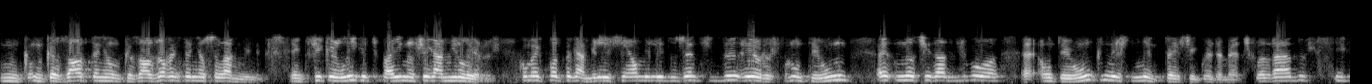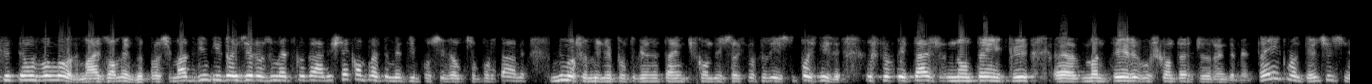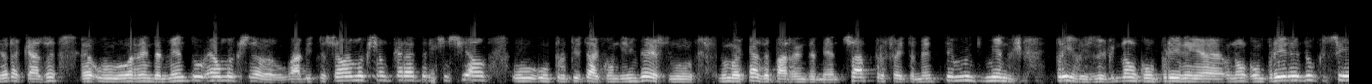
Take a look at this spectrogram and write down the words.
um, um, casal tenha um casal jovem que tenha um salário mínimo, em que fica líquido para aí não chega a mil euros. Como é que pode pagar 1.100 ou 1.200 de euros por um T1 eh, na cidade de Lisboa? Eh, um T1 que neste momento tem 50 metros quadrados e que tem um valor mais ou menos aproximado de 22 euros o metro quadrado. Isto é completamente impossível de suportar. Nenhuma família portuguesa tem condições para fazer isso. Depois dizem, os proprietários não têm que uh, manter os contratos de arrendamento. Têm que manter, sim senhor, a casa, uh, o arrendamento é uma questão, a habitação é uma questão de caráter social. O, o proprietário, quando investe no, numa casa para arrendamento, sabe perfeitamente que tem muito menos perigos de não cumprirem, a, não cumprirem do, que se,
